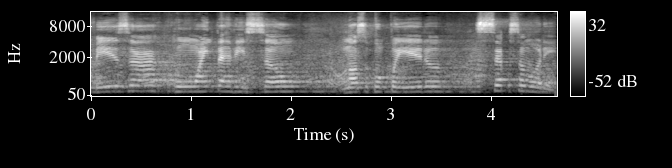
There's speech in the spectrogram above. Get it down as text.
mesa com a intervenção do nosso companheiro Celso Amorim.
